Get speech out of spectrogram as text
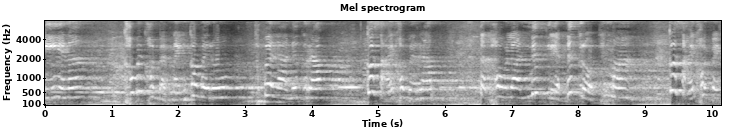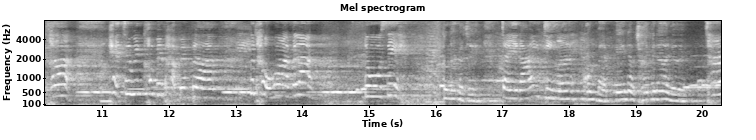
นี้เนี่ยนะ เขาเป็นคนแบบไหนก็ไม่รู้ เวลานึกรับก็สายคนไปรับ แต่พอเวลานึกเกลียดนึกโกรธขึ้นมา ก็สายคนไปฆ่า เห็นชีวิตคนเป็นผักเป็นปลา ก็เธอว่าไหมล่ะ ดูสิ ก็นั่นน่ะสิใจร้ายจริงๆเลย คนแบบนี้เนี่ยใช้ไม่ได้เลย ใช่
